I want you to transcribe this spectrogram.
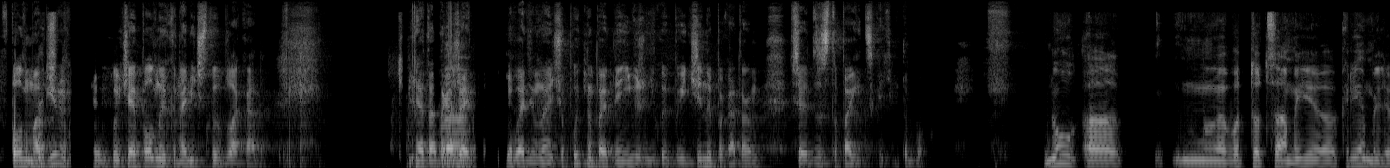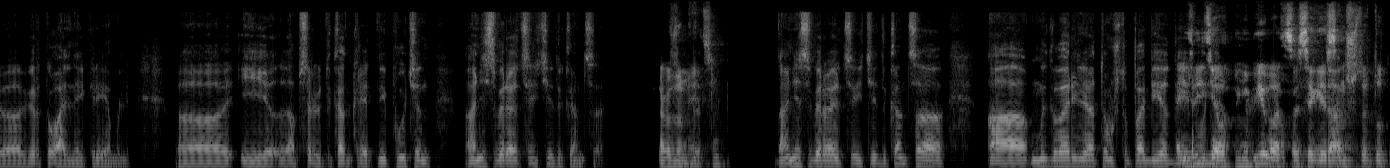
В полном объеме, включая полную экономическую блокаду. Это отражает а... Владимира Владимировича Путина, поэтому я не вижу никакой причины, по которым все это застопорится каким-то боком. Ну, а, вот тот самый э, Кремль, э, виртуальный Кремль э, и абсолютно конкретный Путин, они собираются идти до конца. Разумеется. Они собираются идти до конца. А мы говорили о том, что победа... Извините, будет... я перебью вас, Сергей да. Александрович, что тут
